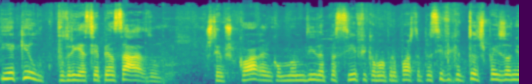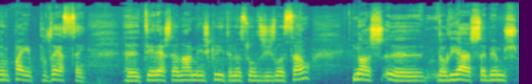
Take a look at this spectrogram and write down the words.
E aquilo que poderia ser pensado os tempos que correm, como uma medida pacífica, uma proposta pacífica que todos os países da União Europeia pudessem uh, ter esta norma inscrita na sua legislação. Nós, uh, aliás, sabemos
